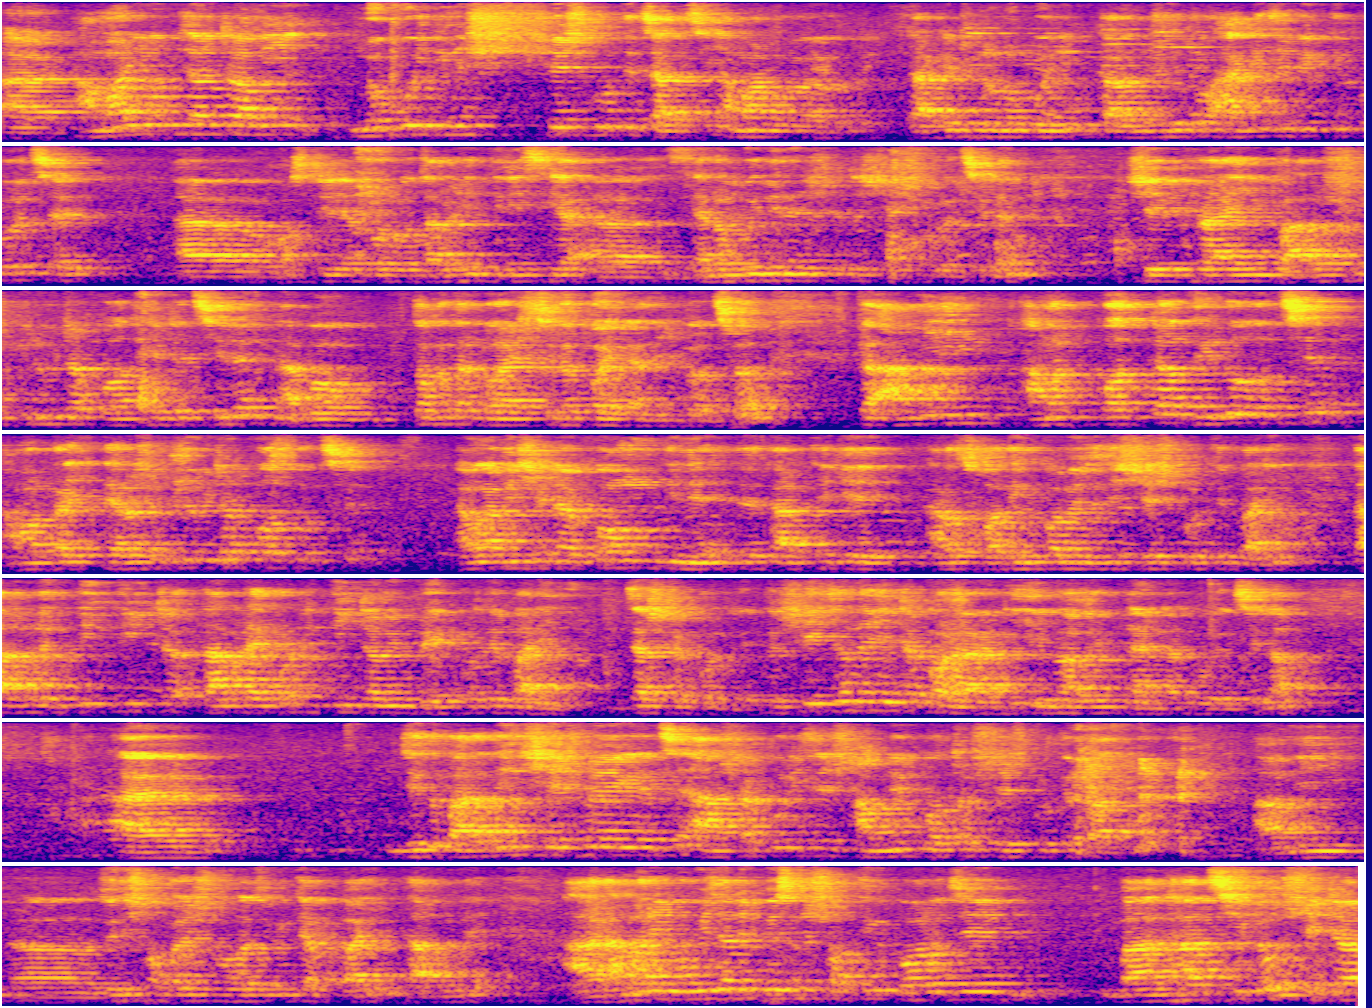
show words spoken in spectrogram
আর আমার অভিযানটা আমি নব্বই দিনে শেষ করতে চাচ্ছি, আমার টার্গেট হলো নব্বই দিন, কারণ যেহেতু আগে যে ব্যক্তি করেছেন অস্ট্রেলিয়া পর্বতারোহী তিনি ছিয়ানব্বই দিনে সেটা শেষ করেছিলেন। সে প্রায় বারোশো কিলোমিটার পথ হেঁটেছিলেন এবং তখন তার বয়স ছিল পঁয়তাল্লিশ বছর। তো আমি, আমার পথটাও দীর্ঘ হচ্ছে, আমার প্রায় তেরোশো কিলোমিটার পথ হচ্ছে। এবং আমি সেটা কম দিনে তার থেকে আরও ছ দিন কমে যদি শেষ করতে পারি, তাহলে তিন তিনটা, তার রেকর্ডে তিনটা আমি ব্রেক করতে পারি চেষ্টা করলে। তো সেই জন্য এটা করা আর কি, এভাবে প্ল্যানটা করেছিলাম। আর যেহেতু বারো দিন শেষ হয়ে গেছে, আশা করি যে সামনের পথটা শেষ করতে পারব। আমি যদি সকলের সহযোগিতা পাই, তাহলে। আর আমার এই অভিযানের পেছনে সব থেকে বড় যে বাধা ছিল, সেটা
